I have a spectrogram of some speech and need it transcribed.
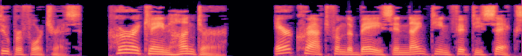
Superfortress Hurricane Hunter aircraft from the base in 1956.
